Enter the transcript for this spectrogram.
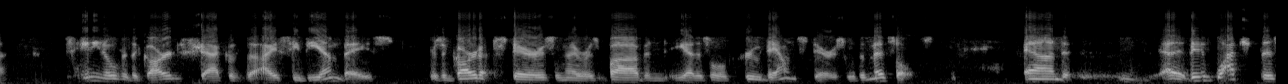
was hanging over the guard shack of the ICBM base. There's a guard upstairs, and there was Bob, and he had his little crew downstairs with the missiles. And uh, they watched this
